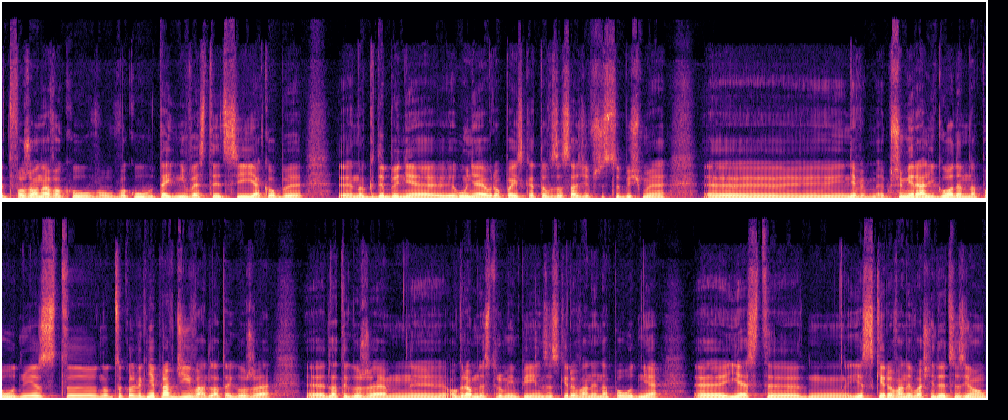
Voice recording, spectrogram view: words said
e, tworzona wokół, wokół tej inwestycji, jakoby e, no, gdyby nie Unia Europejska, to w zasadzie wszyscy byśmy, e, nie wiem, przymierali głodem na południu, jest e, no, cokolwiek nieprawdziwa, dlatego że, e, dlatego, że mm, ogromny strumień pieniędzy skierowany na południe jest, mm, jest skierowany właśnie decyzją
